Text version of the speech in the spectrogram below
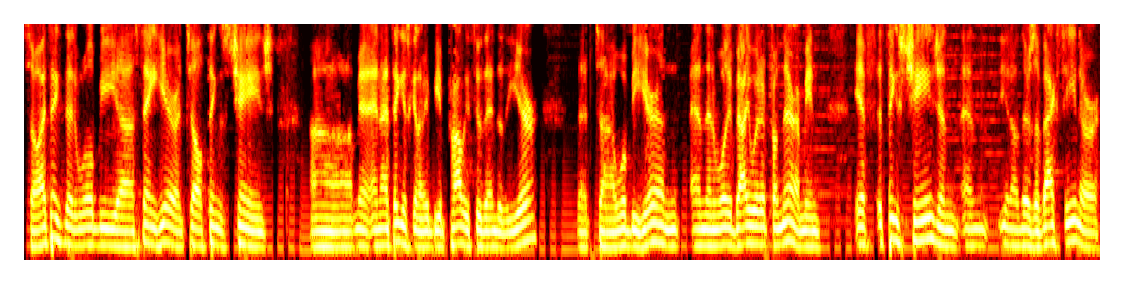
So I think that we'll be uh, staying here until things change. Uh, and I think it's going to be probably through the end of the year that uh, we'll be here, and and then we'll evaluate it from there. I mean, if, if things change and and you know there's a vaccine or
